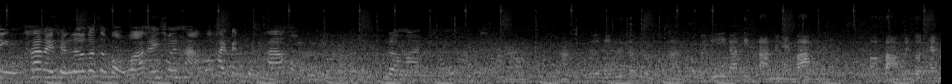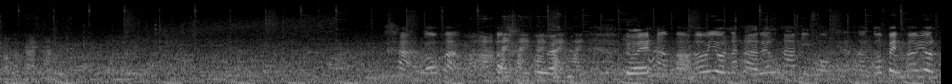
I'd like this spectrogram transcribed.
ริงๆถ้าในเทรลเลอร์ก็จะบอกว่าให้ช่วยหาว่าใครเป็นคนฆ่าของประมาณนี้อะเรื่องนี้มันจะสนุกสนานคอมเมดี้น่าติดตามยังไงบ้างเราสามเป็นตัวแทนก่อนละกันค่ะ ค่ะก็ฝากอะใครใครใครใครใคร ด้วยค่ะฝากภาพยนตร์นะคะ เรื่องผ้าผีพองนี้นะคะ ก็เป็นภาพยนตร์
